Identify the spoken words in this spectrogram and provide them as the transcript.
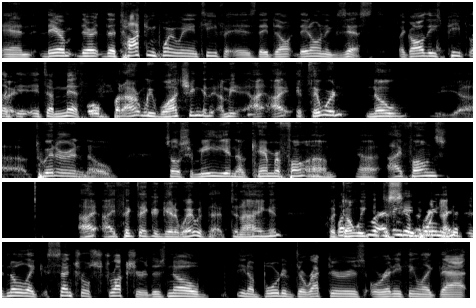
and they're they're the talking point with Antifa is they don't they don't exist. Like all these people, like Right. it's a myth. Well, but aren't we watching it? I mean, I, I if there were no uh, Twitter and no social media, no camera phone, um, uh, iPhones, I I think they could get away with that, denying it. But Well, don't we well, I think the point is that there's no like central structure. There's no you know board of directors or anything like that.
